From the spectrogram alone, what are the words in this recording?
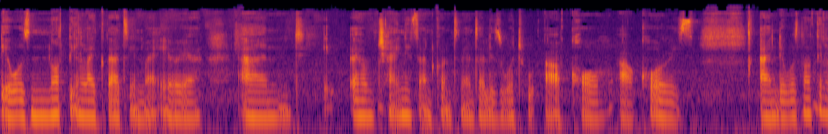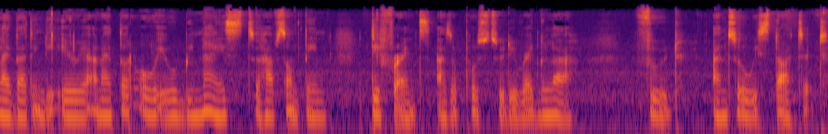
There was nothing like that in my area, and um, Chinese and continental is what our core our core is, and there was nothing like that in the area. And I thought, oh, it would be nice to have something different as opposed to the regular food, and so we started.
